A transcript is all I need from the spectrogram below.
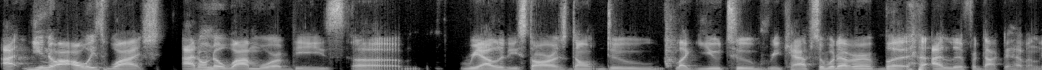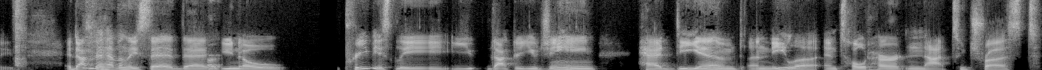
I you know, I always watch, I don't know why more of these um reality stars don't do like YouTube recaps or whatever, but I live for Dr. Heavenly's. And Dr. Heavenly said that, you know, previously you, Dr. Eugene had DM'd Anila and told her not to trust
